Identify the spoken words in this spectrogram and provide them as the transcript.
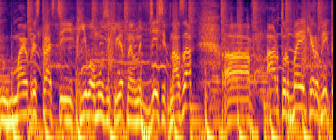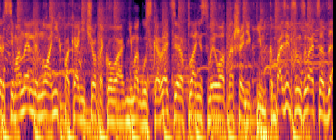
мое пристрастие к его музыке лет, наверное, 10 назад. А, Артур Бейкер, Виктор Симонелли, но о них пока ничего такого не могу сказать в плане своего отношения к ним. Композиция называется The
